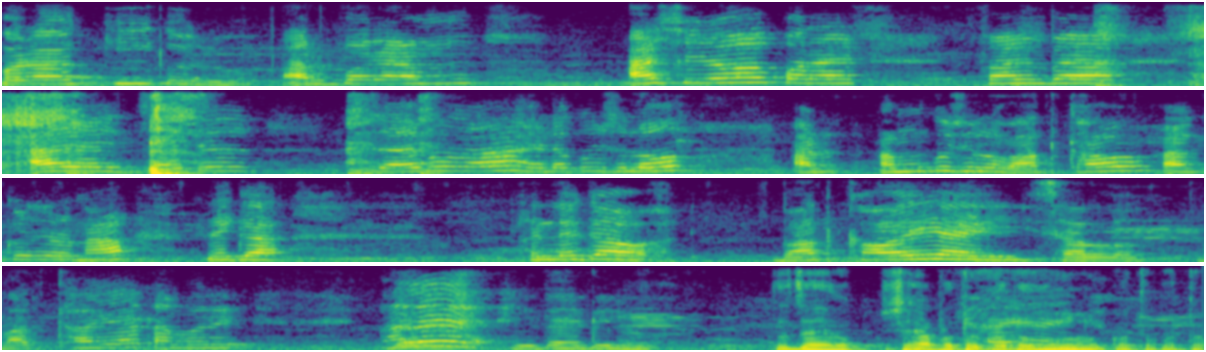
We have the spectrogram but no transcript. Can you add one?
পরে কি করল আর পরে আমি আসছিল পরে ফাইন বা আই যাইতে না কইছিল। আর কইছিল ভাত খাও? আর কইছিল না লেগা লেগা ভাত খাওয়াই আই সাল ভাত খাইয়া তারপরে হৃদয় দিল। তো যাই হোক সাহাপাতের কথা কত কথা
